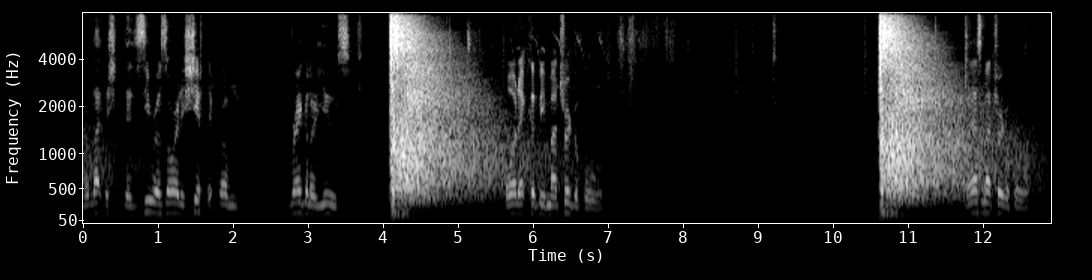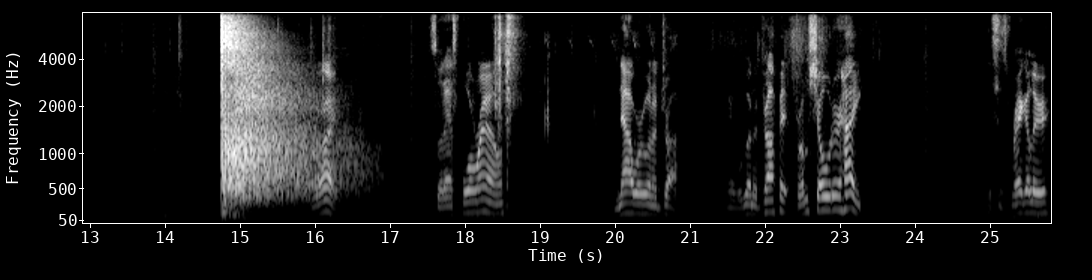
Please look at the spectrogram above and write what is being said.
Look like the, the zero's already shifted from regular use. Or that could be my trigger pull. that's my trigger pull. All right. So that's four rounds. Now we're gonna drop it. And we're gonna drop it from shoulder height. This is regular,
